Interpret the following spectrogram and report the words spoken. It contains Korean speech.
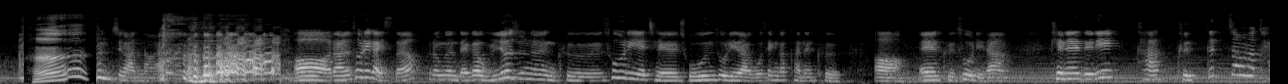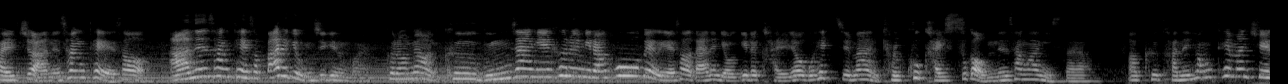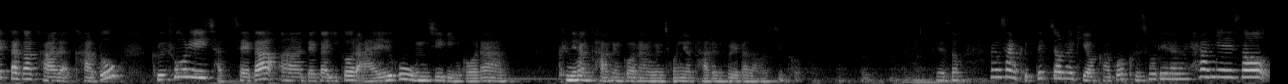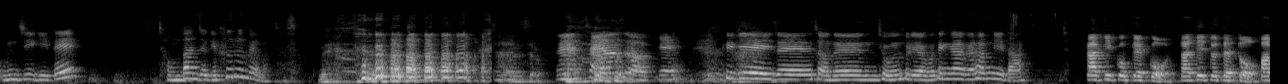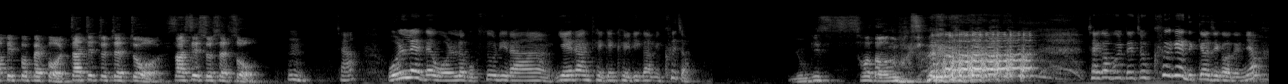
지가 안 나와요. 어, 라는 소리가 있어요. 그러면 내가 울려주는 그 소리의 제일 좋은 소리라고 생각하는 그, 어,의 그 소리랑 걔네들이 각 그 끝점을 갈 줄 아는 상태에서, 아는 상태에서 빠르게 움직이는 거예요. 그러면 그 문장의 흐름이랑 호흡에 의해서 나는 여기를 가려고 했지만 결코 갈 수가 없는 상황이 있어요. 아, 그 가는 형태만 취했다가 가, 가 도 그 소리 자체가 아, 내가 이걸 알고 움직인 거랑 그냥 가는 거랑은 전혀 다른 소리가 나올 수 있거든요. 그래서 항상 그 끝점을 기억하고 그 소리를 향해서 움직이되 전반적인 흐름에 맞춰서. 자연스럽게. 네, 자연스럽게. 그게 이제 저는 좋은 소리라고 생각을 합니다. 까끼꼬 깨꼬, 따띠뚜 떼또, 빠삐뿌 빼뽀, 짜찌쭈 째쪼, 싸시수 쎄 쏘. 자, 원래 내 원래 목소리랑 얘랑 되게 괴리감이 크죠? 여기서 나오는 목소리. 제가 볼 때 좀 크게 느껴지거든요.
